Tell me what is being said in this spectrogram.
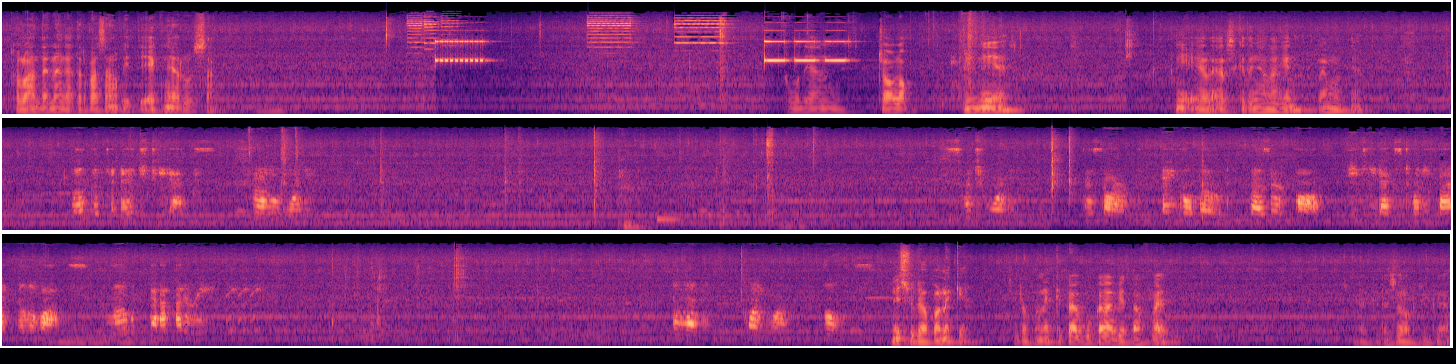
kalau antena nggak terpasang VTX nya rusak kemudian colok ini ya ini LR kita nyalain remote nya Welcome to HTX. Throttle warning. Switch warning. Disarmed. Angle mode. Buzzer off. DTX 25 milliwatts. Low battery. 11.1 volts. Ini sudah connect ya. Sudah connect. Kita buka beta flight. Sudah kita colok juga.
